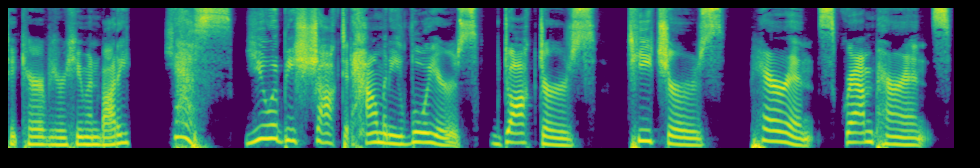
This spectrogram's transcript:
take care of your human body. Yes, you would be shocked at how many lawyers, doctors, teachers, parents, grandparents,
